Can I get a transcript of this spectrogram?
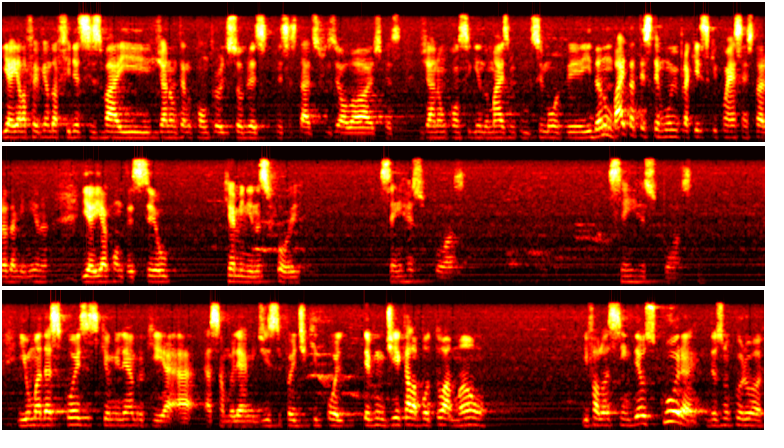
E aí ela foi vendo a filha se esvair, já não tendo controle sobre as necessidades fisiológicas, já não conseguindo mais se mover, e dando um baita testemunho para aqueles que conhecem a história da menina. E aí aconteceu que a menina se foi, sem resposta. Sem resposta. E uma das coisas que eu me lembro que a, essa mulher me disse foi de que teve um dia que ela botou a mão e falou assim: Deus cura, Deus não curou.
